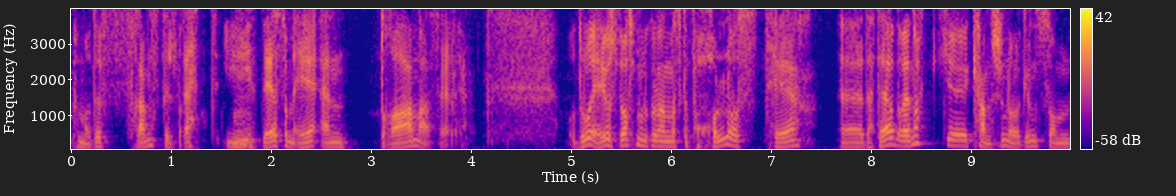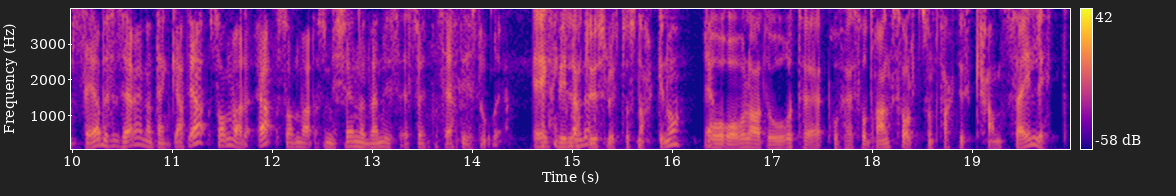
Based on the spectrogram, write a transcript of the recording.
på en måte framstilt rett i det som er en dramaserie. Og Da er jo spørsmålet hvordan vi skal forholde oss til uh, dette her. Det er nok uh, kanskje noen som ser disse seriene og tenker at ja, sånn var det. ja, sånn var det, Som ikke nødvendigvis er så interessert i historie. Hva Jeg vil at du slutter å snakke nå, Ja. og overlater ordet til professor Drangsholt, som faktisk kan si litt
